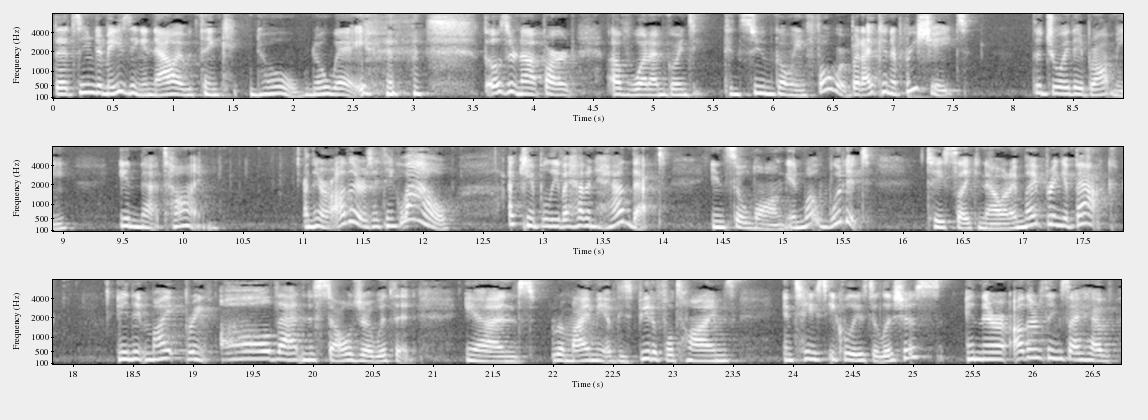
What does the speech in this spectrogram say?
that seemed amazing, and now I would think, no, no way. Those are not part of what I'm going to consume going forward, but I can appreciate the joy they brought me in that time. And there are others I think, wow, I can't believe I haven't had that in so long. And what would it taste like now? And I might bring it back. And it might bring all that nostalgia with it and remind me of these beautiful times and taste equally as delicious. And there are other things I have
